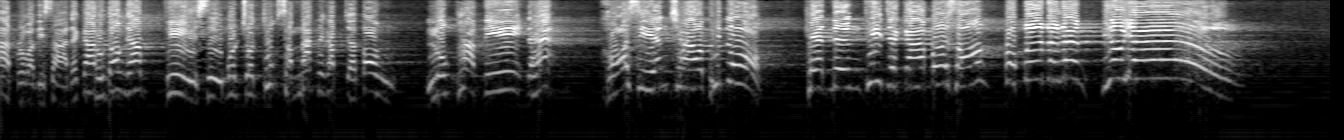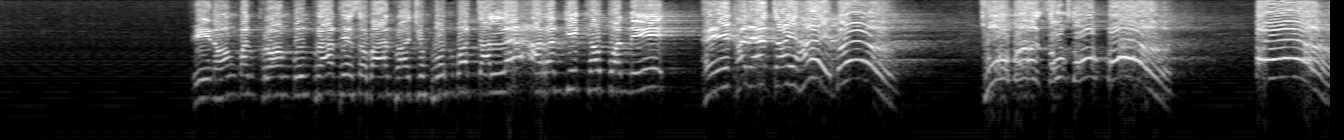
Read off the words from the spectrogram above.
าพประวัติศาสตร์นะครับถูกต้องครับ ที่สื่อมวลชนทุกสำนักนะครับ จะต้องลงภาพนี้นะฮะขอเสียงชาวพิษโลก เขตหนึ่งที่จะกาเบอร์สองปรบมือดังๆยาวๆพี่น้องบ้านครองบึงพระเทศบาลพระชุมพลวัดจันทร์และอรัญยิกครับวันนี้เทคะแนนใจให้เบอร์ ชูมือสูงสูงเบอร์เบอร์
